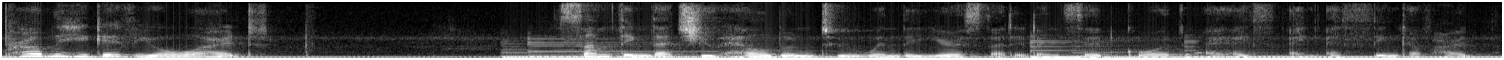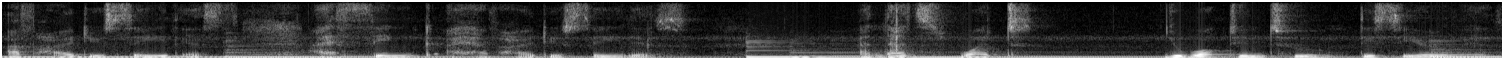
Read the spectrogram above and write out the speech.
probably He gave you a word, something that you held on to when the year started, and said, "God, I, I, I think I've heard I've heard you say this. I think I have heard you say this," and that's what you walked into this year with.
